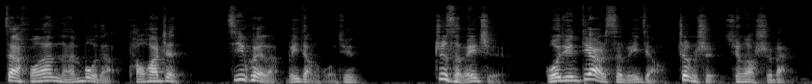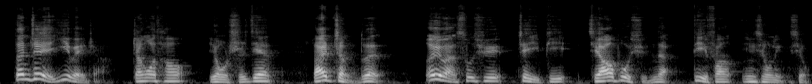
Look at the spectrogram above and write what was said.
在黄安南部的桃花镇击溃了围剿的国军。至此为止，国军第二次围剿正式宣告失败。但这也意味着。张国焘有时间来整顿鄂豫皖苏区这一批桀骜不驯的地方英雄领袖。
